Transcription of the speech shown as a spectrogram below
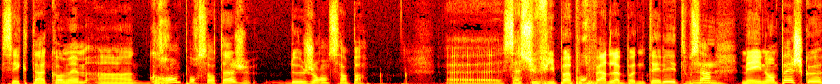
c'est que t'as quand même un grand pourcentage de gens sympas. Euh, ça suffit pas pour faire de la bonne télé et tout ça, Hmm. mais il n'empêche que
